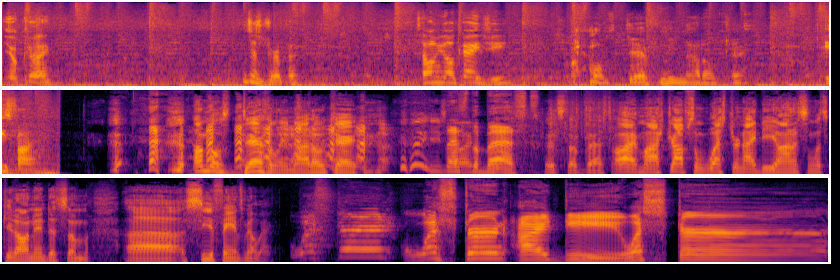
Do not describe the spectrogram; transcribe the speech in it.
You okay? Just dripping. Tell him you okay, G. Almost definitely not okay. He's fine. I'm most definitely not okay. That's the best. That's the best. All right, Mosh, drop some Western ID on us and let's get on into some uh Sea of Fans mailbag. Western, Western ID, Western.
